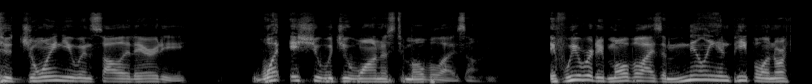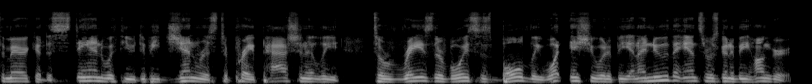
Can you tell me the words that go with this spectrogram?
to join you in solidarity, what issue would you want us to mobilize on? If we were to mobilize a million people in North America to stand with you, to be generous, to pray passionately, to raise their voices boldly, what issue would it be? And I knew the answer was going to be hunger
